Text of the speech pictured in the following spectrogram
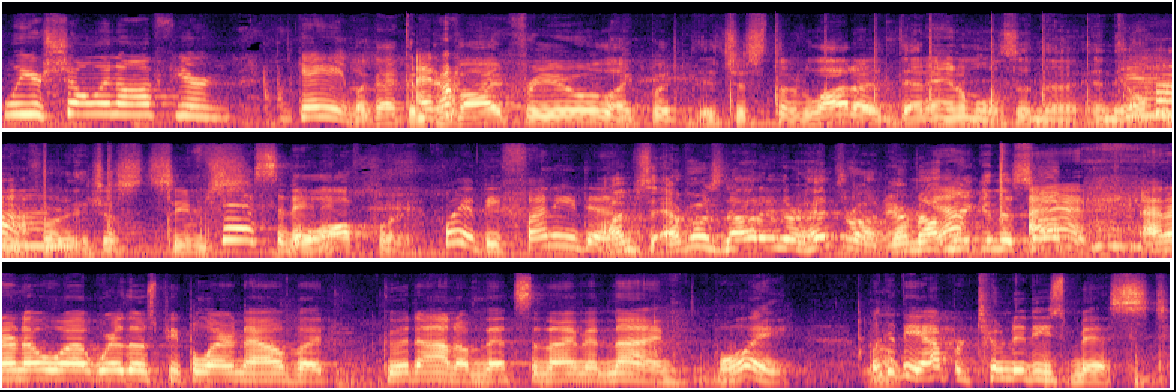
Well, you're showing off your game. Like I can don't- provide for you, like, but it's just there are a lot of dead animals in the in the Yeah. opening photo. It just seems a little off-putting. Boy, it'd be funny to. I'm, everyone's nodding their heads around here. I'm not Yeah. making this up. I, I don't know uh, where those people are now, but good on them. That's the nine at nine. Boy, look at the opportunities missed.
